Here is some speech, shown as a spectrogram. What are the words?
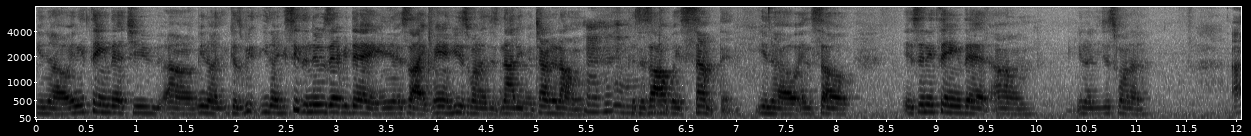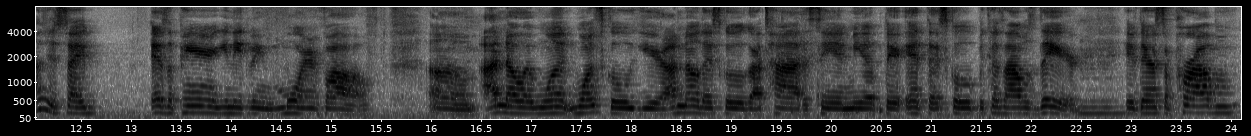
You know, anything that you um, you know because we you know you see the news every day and it's like man you just want to just not even turn it on because there's always something. You know, and so is anything that um, you know you just want to. I just say, as a parent, you need to be more involved. Um, I know in one one school year, I know that school got tired of seeing me up there at that school because I was there. If there's a problem,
